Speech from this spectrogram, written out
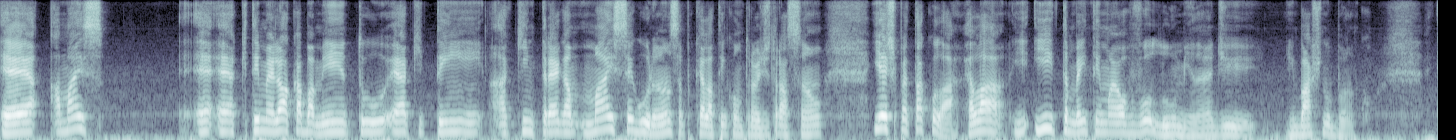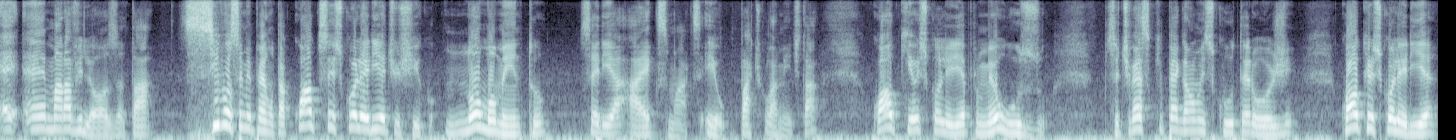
é a mais é, é a que tem melhor acabamento, é a que tem a que entrega mais segurança, porque ela tem controle de tração e é espetacular. Ela e, e também tem maior volume, né, de embaixo no banco. É, é maravilhosa, tá? Se você me perguntar qual que você escolheria, tio Chico, no momento seria a X-Max. Eu, particularmente, tá? Qual que eu escolheria para o meu uso? Se eu tivesse que pegar um scooter hoje, qual que eu escolheria?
